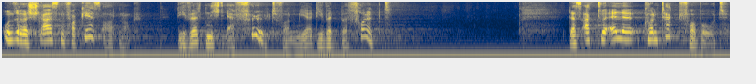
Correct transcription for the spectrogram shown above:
Unsere Straßenverkehrsordnung, die wird nicht erfüllt von mir, die wird befolgt. Das aktuelle Kontaktverbot,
